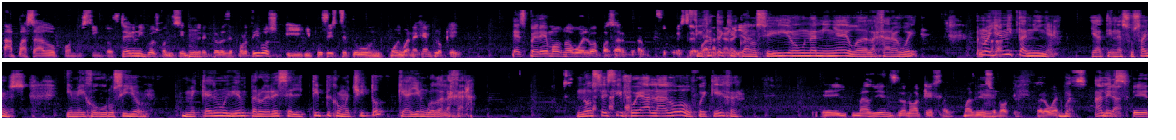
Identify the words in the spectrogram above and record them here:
Ha pasado con distintos técnicos, con distintos directores deportivos y, y pusiste tú un muy buen ejemplo que esperemos no vuelva a pasar con algún futbolista de Fíjate que ya. conocí a una niña de Guadalajara, güey. Bueno, ya ni tan niña, ya tiene sus años. Y me dijo, Gurusillo, me caes muy bien, pero eres el típico machito que hay en Guadalajara. No sé si fue halago o fue queja. Eh, más bien sonó a queja, más bien sonó a queja. Pero bueno, Alex. mira, eh,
